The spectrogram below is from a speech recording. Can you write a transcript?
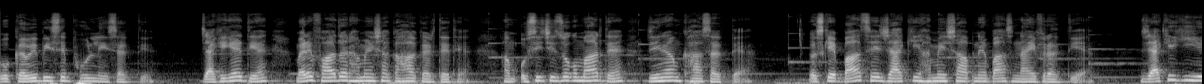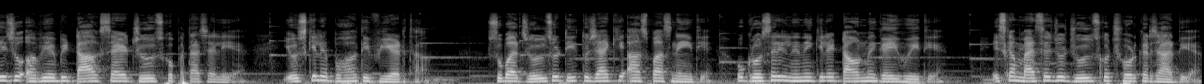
वो कभी भी इसे भूल नहीं सकती। जैकी कहती है, मेरे फादर हमेशा कहा करते थे, हम उसी चीज़ों को मारते हैं जिन्हें हम खा सकते हैं। उसके बाद से जाकी हमेशा अपने पास नाइफ रखती है। जैकी की ये जो अभी अभी डार्क साइड जूल्स को पता चली है, ये उसके लिए बहुत ही वियर्ड था। सुबह जूल्स उठी तो जैकी आसपास नहीं थी, वो ग्रोसरी लेने के लिए टाउन में गई हुई थी। इसका मैसेज जो जूल्स को छोड़कर जा दिया।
